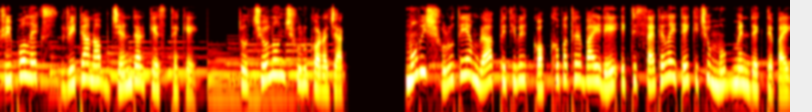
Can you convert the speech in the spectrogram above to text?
triple X return of Xander Cage থেকে। তো চলুন শুরু করা যাক। মুভির শুরুতেই আমরা পৃথিবীর কক্ষপথের বাইরে একটি স্যাটেলাইটে কিছু মুভমেন্ট দেখতে পাই।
